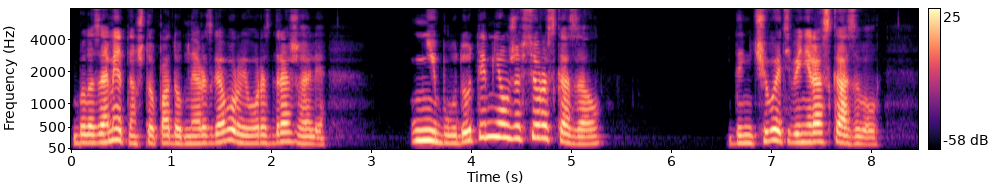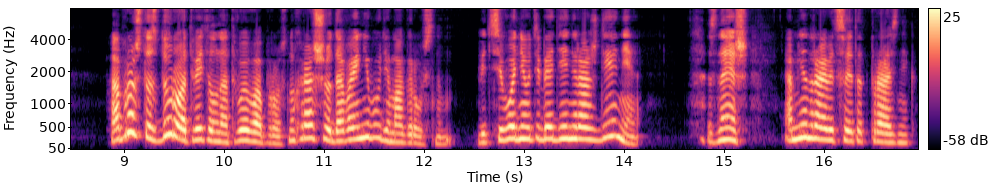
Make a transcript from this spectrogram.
Было заметно, что подобные разговоры его раздражали. «Не буду, ты мне уже все рассказал». «Да ничего я тебе не рассказывал, а просто с дуру ответил на твой вопрос. Ну хорошо, давай не будем о грустном, ведь сегодня у тебя день рождения. Знаешь, а мне нравится этот праздник».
